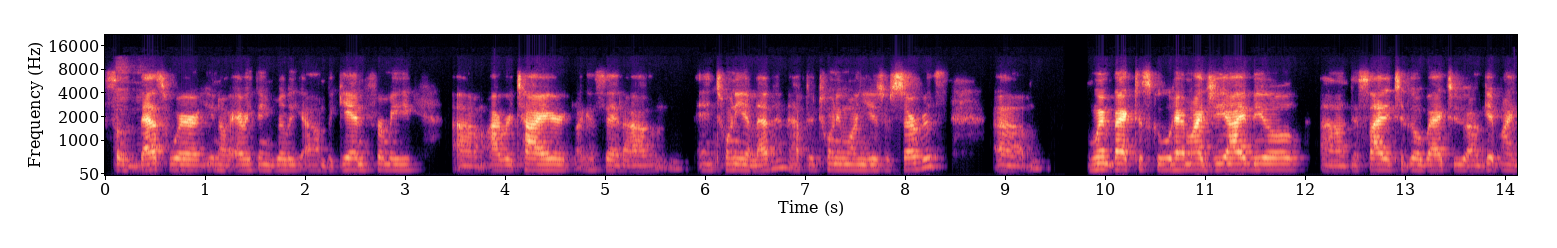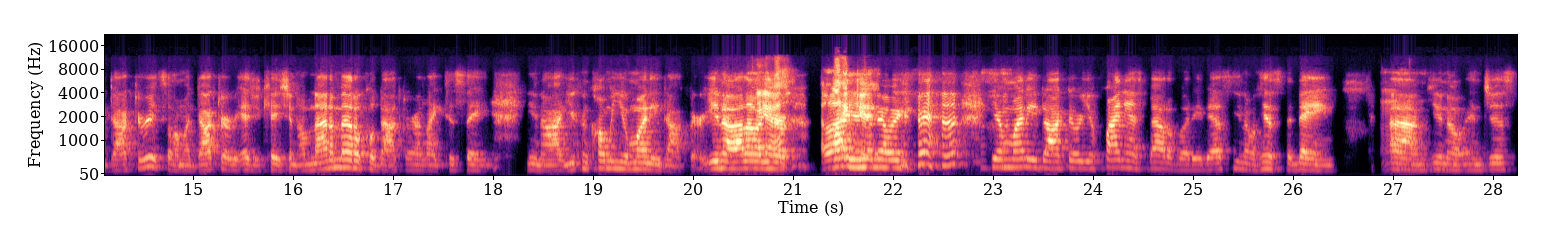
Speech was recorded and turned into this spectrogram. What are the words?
So mm-hmm. that's where, you know, everything really um, began for me. Um, I retired, like I said, um, in 2011 after 21 years of service. Went back to school, had my GI Bill, uh, decided to go back to uh, get my doctorate. So I'm a doctor of education. I'm not a medical doctor. I like to say, you know, you can call me your money doctor. You know, I don't yeah, your, I like you it. know, your money doctor or your finance battle buddy. That's, you know, hence the name. Um, mm-hmm. Um, you know, and just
